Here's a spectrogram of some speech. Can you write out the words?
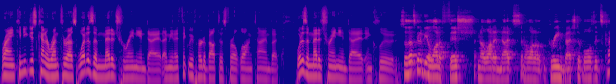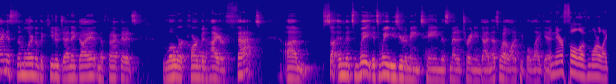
Ryan, can you just kind of run through us what is a Mediterranean diet? I mean, I think we've heard about this for a long time, but what does a Mediterranean diet include? So that's going to be a lot of fish and a lot of nuts and a lot of green vegetables. It's kind of similar to the ketogenic diet in the fact that it's lower carbon, higher fat. Um, so, and it's way it's way easier to maintain this Mediterranean diet, and that's why a lot of people like it. And they're full of more like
